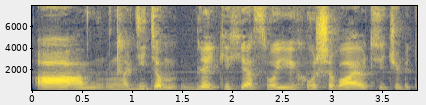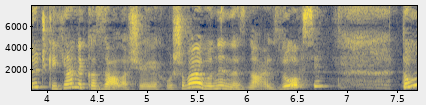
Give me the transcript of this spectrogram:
а дітям, для яких я своїх вишиваю ці чобіточки, я не казала, що я їх вишиваю, вони не знають зовсім. Тому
